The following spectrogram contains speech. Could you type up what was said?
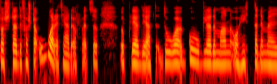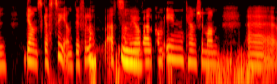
första, det första året jag hade öppet, så upplevde jag att då googlade man och hittade mig ganska sent i förloppet. Så när jag Mm. väl kom in kanske man eh,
